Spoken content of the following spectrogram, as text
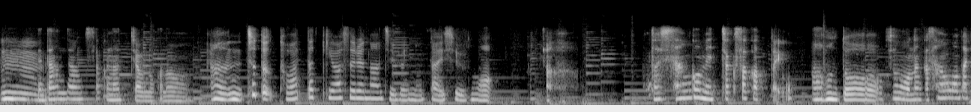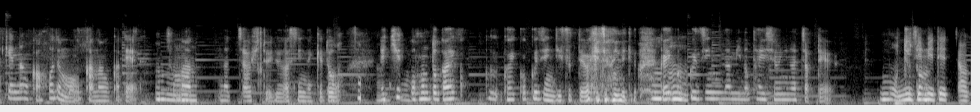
うんでだんだん臭くなっちゃうのかなあ、うん、ちょっと変わった気はするな、自分の体臭も。あ私産後めっちゃ臭かったよ。あ、本当。そうなんか産後だけなんかホルモンかなんかでうんそんな、なっちゃう人いるらしいんだけど、そうえ結構ほんと外国外国人ディスってるわけじゃないんだけど、うんうん。外国人並みの体臭になっちゃって。もうにじみ出ちゃう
